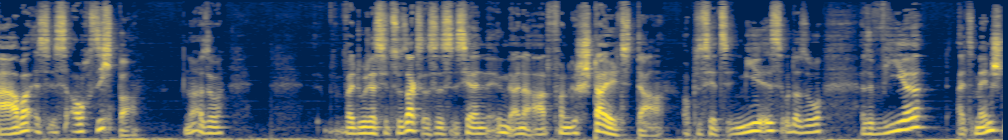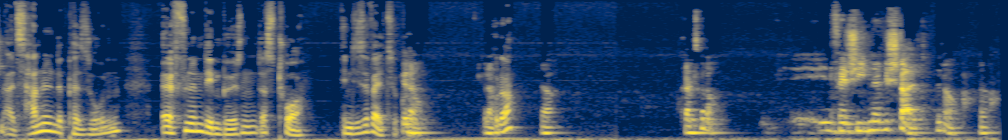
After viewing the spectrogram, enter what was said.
aber es ist auch sichtbar. Ne? Also, weil du das jetzt so sagst, also es ist ja in irgendeiner Art von Gestalt da. Ob es jetzt in mir ist oder so. Also wir als Menschen, als handelnde Personen öffnen dem Bösen das Tor, in diese Welt zu kommen. Genau. genau. Oder? Ja. Ganz genau. In verschiedener Gestalt, genau. Ja.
